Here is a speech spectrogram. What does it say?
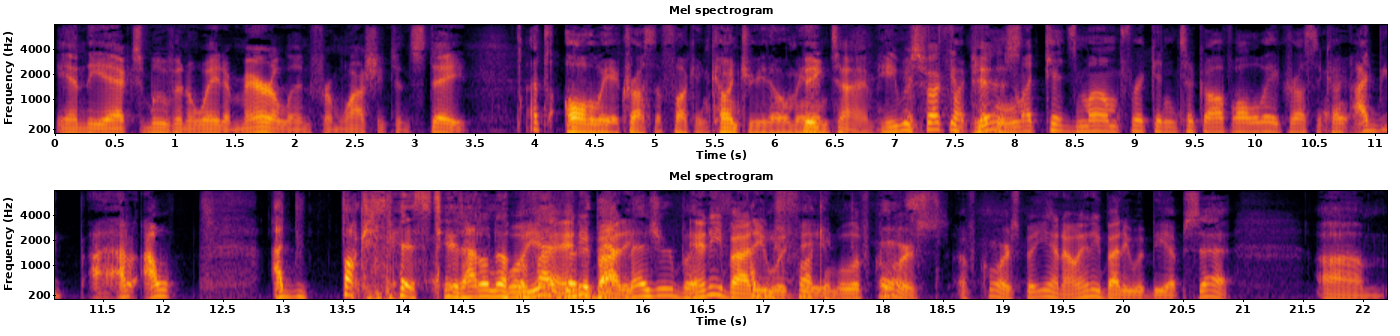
and the ex moving away to Maryland from Washington State. That's all the way across the fucking country, though, man. Big time. He was fucking Fucking- pissed. My kid's mom freaking took off all the way across the country. I'd be, I, I, I would be fucking pissed, dude. I don't know well, if yeah, I'd go to anybody, that measure, but anybody I'd be would be. Well, of pissed. course, of course, but you know, anybody would be upset. Um,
